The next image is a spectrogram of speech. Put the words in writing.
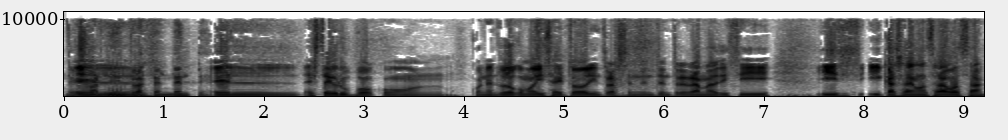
el, intrascendente. el- este grupo con, con el duelo, como dice Aitor, intrascendente entre Real Madrid y, y, y Casa de Monzaragoza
